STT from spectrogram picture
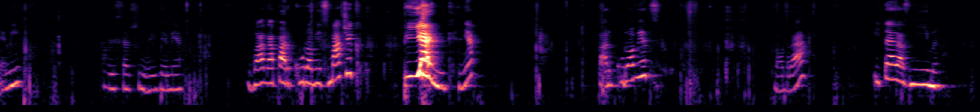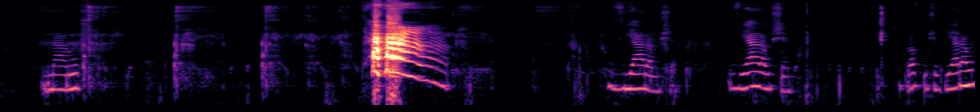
ziemi. Wystarczymy ziemię. Uwaga, parkurowiec Maciek. Pięknie. Parkurowiec. Dobra. I teraz nim narusz. Haha! Zjarał się. Zjarał się. Po prostu się zjarał.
